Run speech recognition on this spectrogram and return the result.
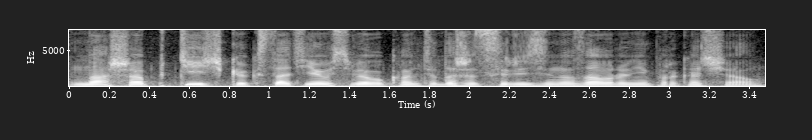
Наша птичка. Кстати, я у себя в аккаунте даже церезинозавра не прокачал.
